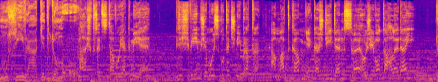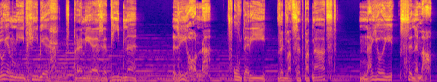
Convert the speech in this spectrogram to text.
musí vrátit domů. Máš představu, jak mi je? Když vím, že můj skutečný bratr a matka mě každý den svého života hledají? Dojemný příběh v premiéře týdne Lyon v úterý ve 2015 na Joj Cinema.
